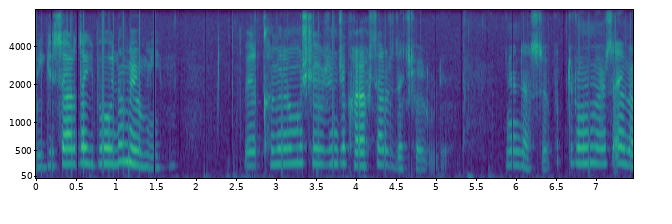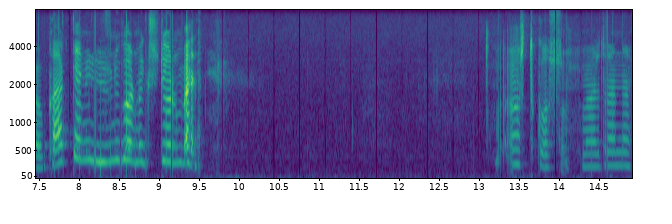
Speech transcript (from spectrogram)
Bilgisayarda gibi oynamıyor muyum? Ve kameramı çevirince karakter de çevriliyor. Nedense bu tür oyunları sevmiyorum. Karakterimin yüzünü görmek istiyorum ben. Artık olsun. Merdivenden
